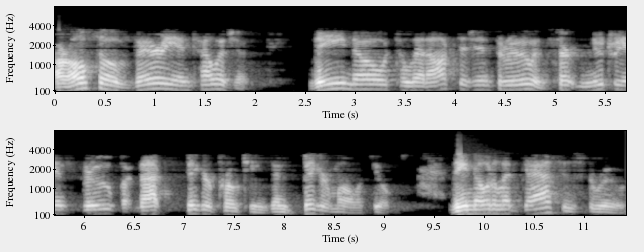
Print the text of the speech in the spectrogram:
are also very intelligent. They know to let oxygen through and certain nutrients through, but not bigger proteins and bigger molecules. They know to let gases through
